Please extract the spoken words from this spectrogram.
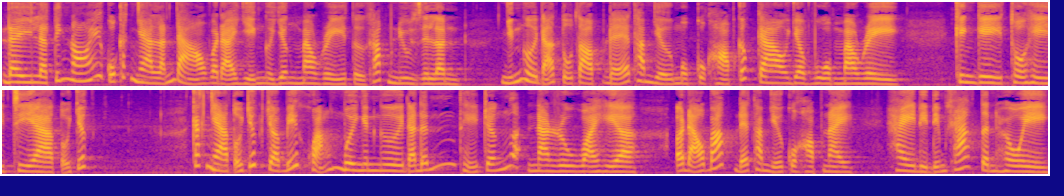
Đây là tiếng nói của các nhà lãnh đạo và đại diện người dân Maori từ khắp New Zealand, những người đã tụ tập để tham dự một cuộc họp cấp cao do vua Maori Kingi Tohitia tổ chức. Các nhà tổ chức cho biết khoảng 10.000 người đã đến thị trấn Naruwahia ở đảo Bắc để tham dự cuộc họp này hay địa điểm khác tên Hawaii.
